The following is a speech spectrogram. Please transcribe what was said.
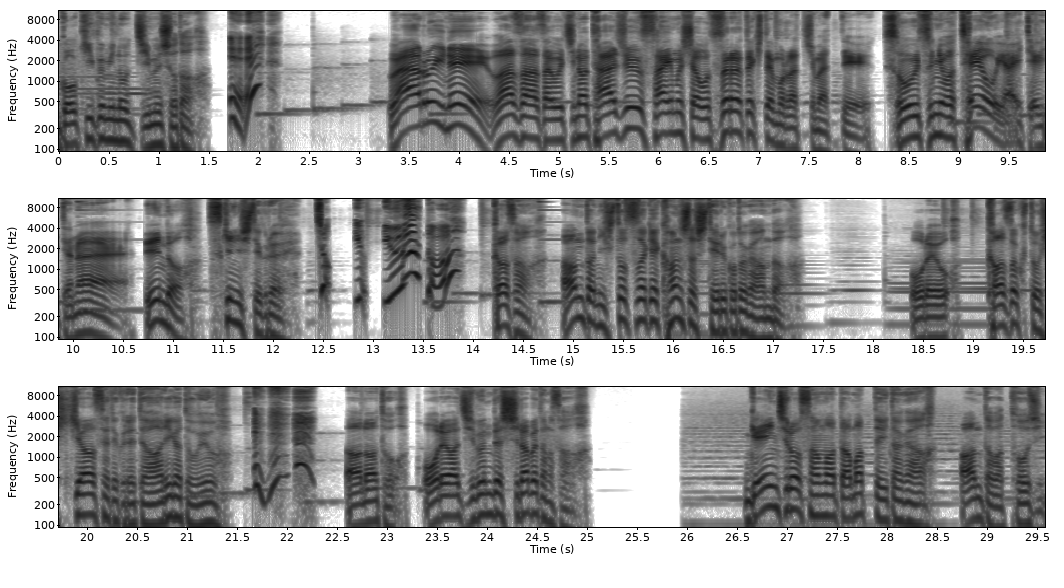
ゴキ組の事務所だ。え？悪いね。わざわざうちの多重債務者を連れてきてもらっちまってそいつには手を焼いていたな。いいんだ。好きにしてくれユウト母さんあんたに一つだけ感謝していることがあんだ。俺を家族と引き合わせてくれてありがとうよ。あの後俺は自分で調べたのさ。源一郎さんは黙っていたがあんたは当時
